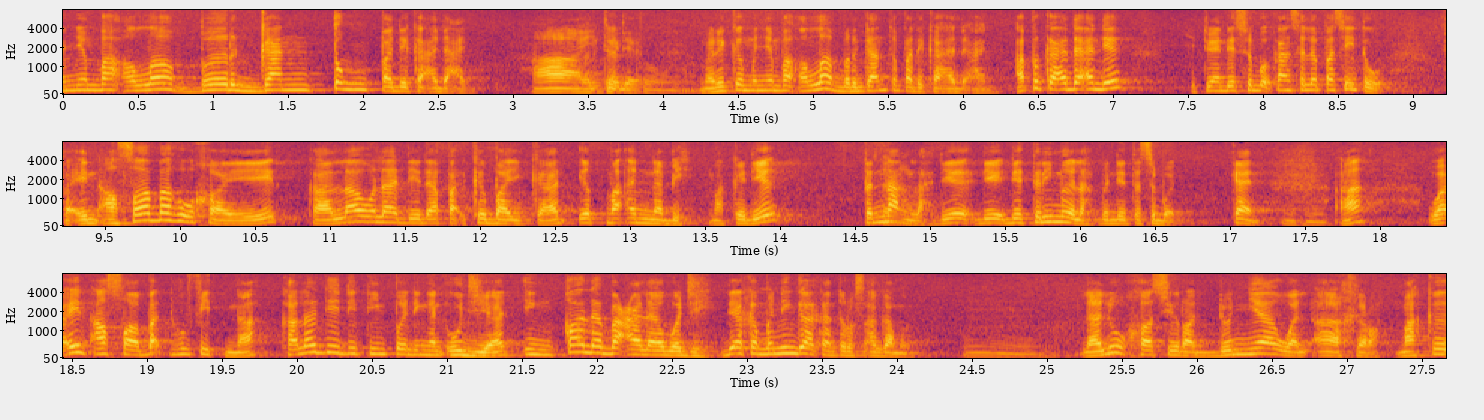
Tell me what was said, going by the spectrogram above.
menyembah Allah bergantung pada keadaan. Ha bergantung. itu dia. Mereka menyembah Allah bergantung pada keadaan. Apa keadaan dia? Itu yang disebutkan selepas itu. Fa in asabahu khair kalaulah dia dapat kebaikan itma'an nabi. Maka dia tenanglah dia dia dia terimalah benda tersebut. Kan? Mm-hmm. ha wa in asabathu fitnah kalau dia ditimpa dengan ujian inqalaba ala wajh dia akan meninggalkan terus agama hmm. lalu khasiran dunya wal akhirah maka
